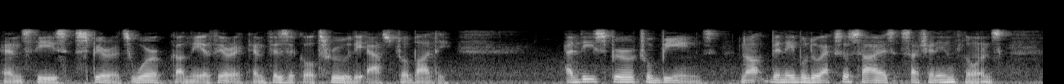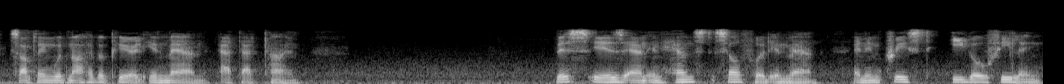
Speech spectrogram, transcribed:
hence these spirits work on the etheric and physical through the astral body. Had these spiritual beings not been able to exercise such an influence, something would not have appeared in man at that time. This is an enhanced selfhood in man, an increased ego feeling.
